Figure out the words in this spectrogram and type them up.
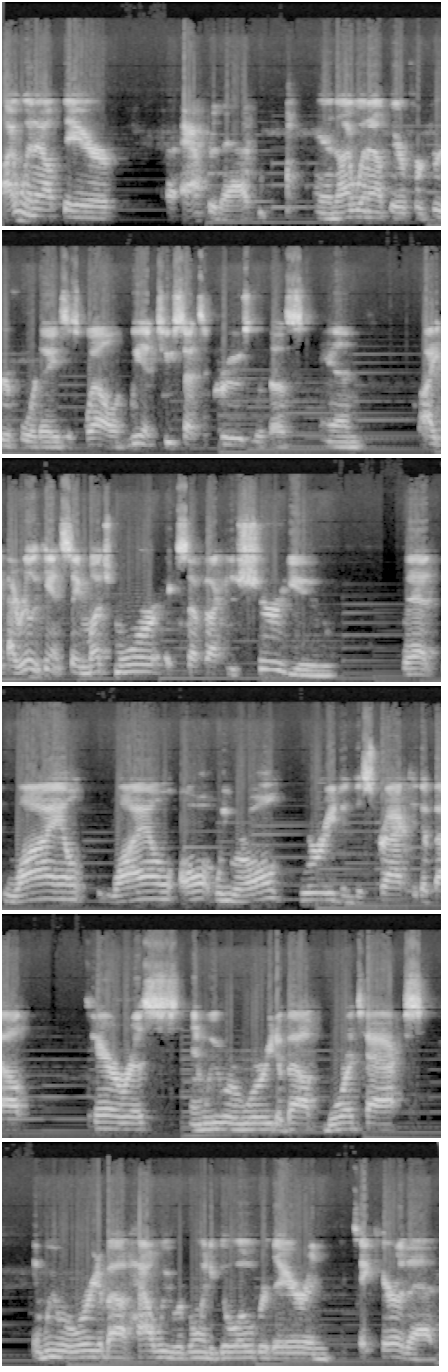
I went out there uh, after that, and I went out there for three or four days as well. And We had two sets of crews with us, and I, I really can't say much more except I can assure you that while while all we were all worried and distracted about terrorists, and we were worried about more attacks and we were worried about how we were going to go over there and take care of that.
